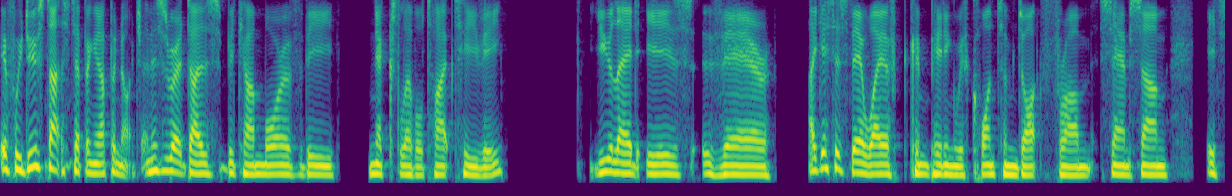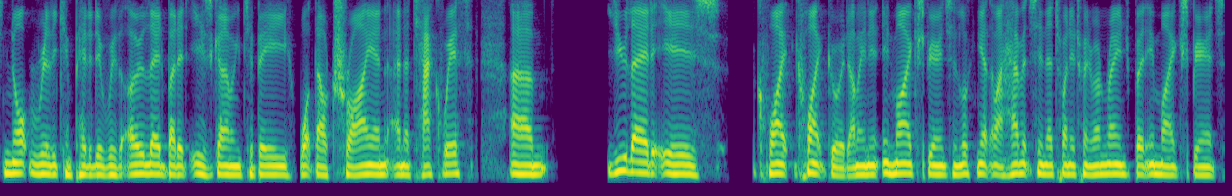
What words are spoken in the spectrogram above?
If we do start stepping it up a notch, and this is where it does become more of the next level type TV, ULED is their, I guess it's their way of competing with Quantum Dot from Samsung. It's not really competitive with OLED, but it is going to be what they'll try and, and attack with. Um, ULED is quite quite good. I mean, in, my experience, in looking at them, I haven't seen their 2021 range, but in my experience,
